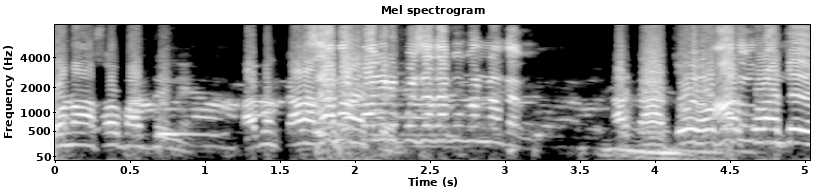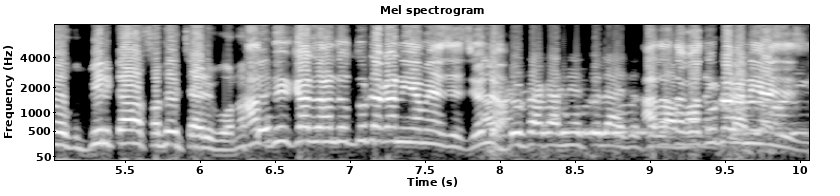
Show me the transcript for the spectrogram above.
কোনো আসর বাদ এবং সে আমার লাগাচ্ছে। পাখির পয়সা থাকুক না থাকুক। আর কারা জয় হোক আর পরাজয় হোক বীর কারার সাথে ছাড়িব না। আমি দীর্ঘ দু টাকা নিয়ে আমি এসেছি দু টাকা নিয়ে চলে আসে দু টাকা নিয়ে এসেছি।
